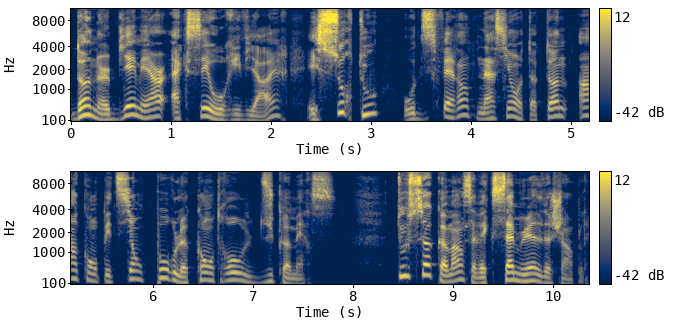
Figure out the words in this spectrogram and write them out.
donne un bien meilleur accès aux rivières et surtout aux différentes nations autochtones en compétition pour le contrôle du commerce. Tout ça commence avec Samuel de Champlain.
